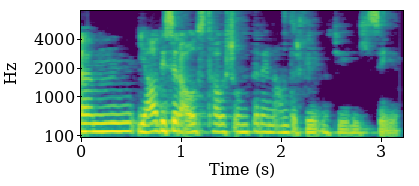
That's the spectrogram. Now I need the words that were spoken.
Ähm, ja, dieser Austausch untereinander fehlt natürlich sehr.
